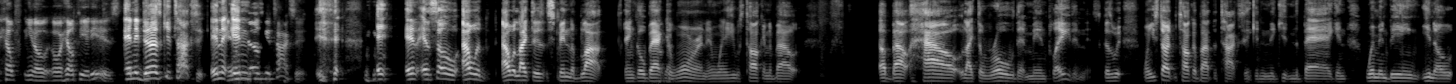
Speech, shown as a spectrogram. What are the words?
health, you know, or healthy it is. And it does get toxic. And And and it does get toxic. and, and and so I would I would like to spin the block and go back to Warren and when he was talking about about how like the role that men played in this because we, when you start to talk about the toxic and the getting the bag and women being you know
